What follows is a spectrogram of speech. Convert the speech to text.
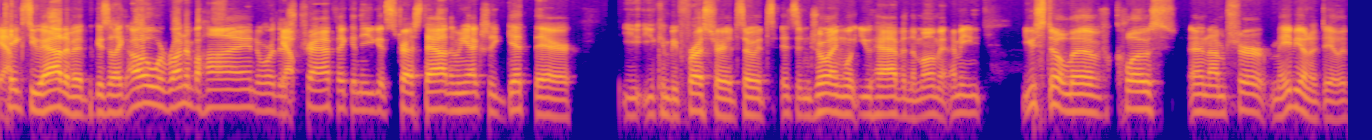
yep. takes you out of it because you're like, oh, we're running behind or there's yep. traffic, and then you get stressed out. And then when you actually get there, you, you can be frustrated. So it's it's enjoying what you have in the moment. I mean, you still live close, and I'm sure maybe on a daily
